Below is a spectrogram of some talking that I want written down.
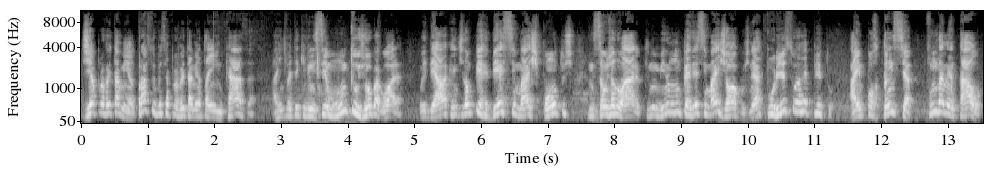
de aproveitamento. Para subir esse aproveitamento aí em casa, a gente vai ter que vencer muito jogo agora. O ideal é que a gente não perdesse mais pontos em São Januário, que no mínimo não perdesse mais jogos, né? Por isso eu repito, a importância fundamental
